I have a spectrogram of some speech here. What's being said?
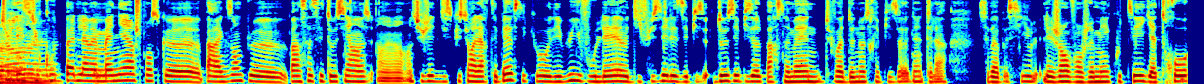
tu les écoutes pas de la même manière. Je pense que, par exemple, ben ça c'était aussi un, un, sujet de discussion à l'RTPF, c'est qu'au début ils voulaient euh, diffuser les épisodes, deux épisodes par semaine, tu vois, de notre épisode. Et là, c'est pas possible. Les gens vont jamais écouter. Il y a trop,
